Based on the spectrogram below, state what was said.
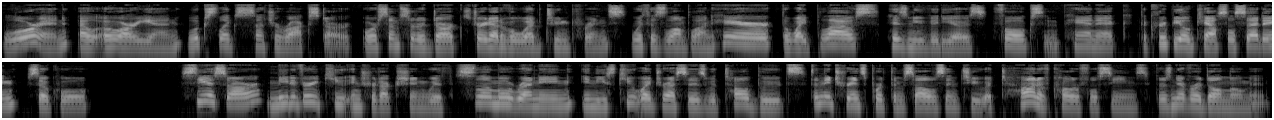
Loren, L O R E N, looks like such a rock star, or some sort of dark, straight out of a webtoon prince, with his long blonde hair, the white blouse, his new videos, Folks and Panic, the creepy old castle setting, so cool. CSR made a very cute introduction with slow mo running in these cute white dresses with tall boots. Then they transport themselves into a ton of colorful scenes. There's never a dull moment.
